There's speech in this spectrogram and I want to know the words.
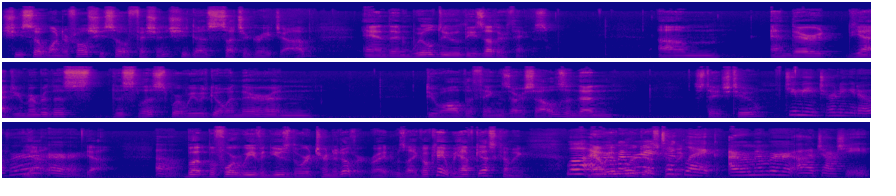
She's so wonderful. She's so efficient. She does such a great job. And then we'll do these other things. Um, and there, yeah. Do you remember this this list where we would go in there and do all the things ourselves, and then stage two? Do you mean turning it over Yeah. or Yeah. oh? But before we even used the word "turn it over," right? It was like, okay, we have guests coming. Well, Now I we remember it took coming. like I remember uh, Joshy,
